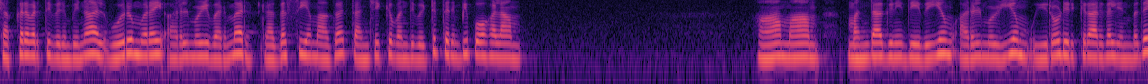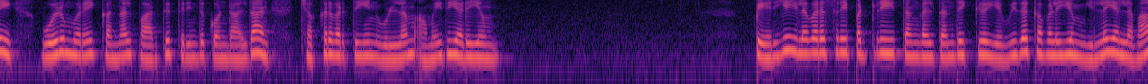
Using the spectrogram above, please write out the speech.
சக்கரவர்த்தி விரும்பினால் ஒரு முறை அருள்மொழிவர்மர் ரகசியமாக தஞ்சைக்கு வந்துவிட்டு திரும்பி போகலாம். ஆமாம் மந்தாகினி தேவியும் அருள்மொழியும் உயிரோடு இருக்கிறார்கள் என்பதை ஒரு முறை கண்ணால் பார்த்து தெரிந்து கொண்டால்தான் சக்கரவர்த்தியின் உள்ளம் அமைதியடையும். பெரிய இளவரசரை பற்றி தங்கள் தந்தைக்கு எவ்வித கவலையும் இல்லை அல்லவா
